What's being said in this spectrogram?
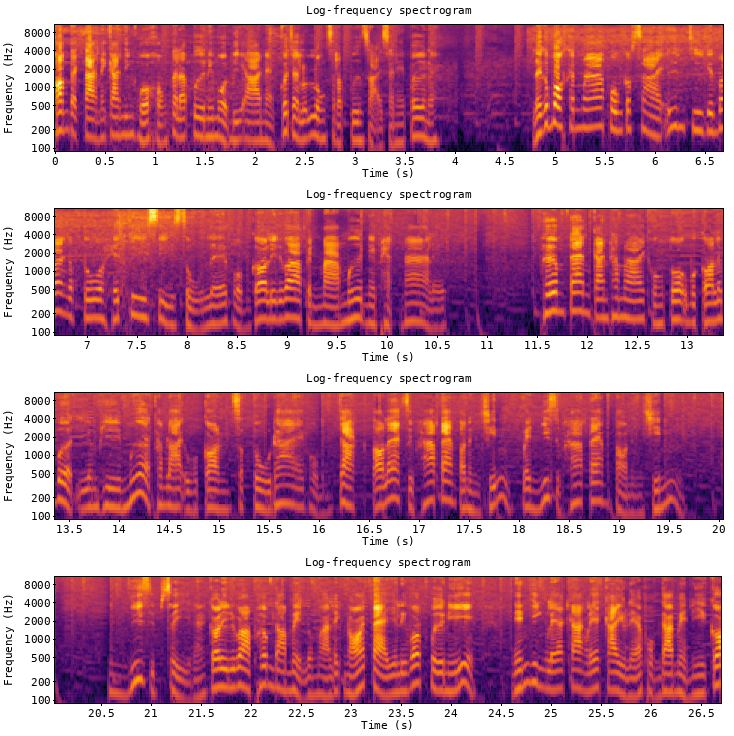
ความแตกต่างในการยิงหัวของแต่ละปืนในโหมด BR เนี่ยก็จะลดลงสำหรับปืนสายสไนเปอร์นะแล้วก็บอกทันมาผมกับสาย SMG กันบ้างกับตัว HG40 เลยผมก็เรียกได้ว่าเป็นมามืดในแพทหน้าเลย เพิ่มแต้มการทำลายของตัวอุปกรณ์ระเบิด EMP เมื่อทำลายอุปกรณ์ศัตรูได้ผมจากตอนแรก 15 แต้มต่อ 1 ชิ้น เป็น 25 แต้มต่อ 1 ชิ้น 24 นะ ก็เรียกว่าเพิ่มดาเมจลงมาเล็กน้อย แต่อย่าลืมว่าปืนนี้ เน้นยิงระยะกลางระยะไกลอยู่แล้ว ผมดาเมจนี้ก็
